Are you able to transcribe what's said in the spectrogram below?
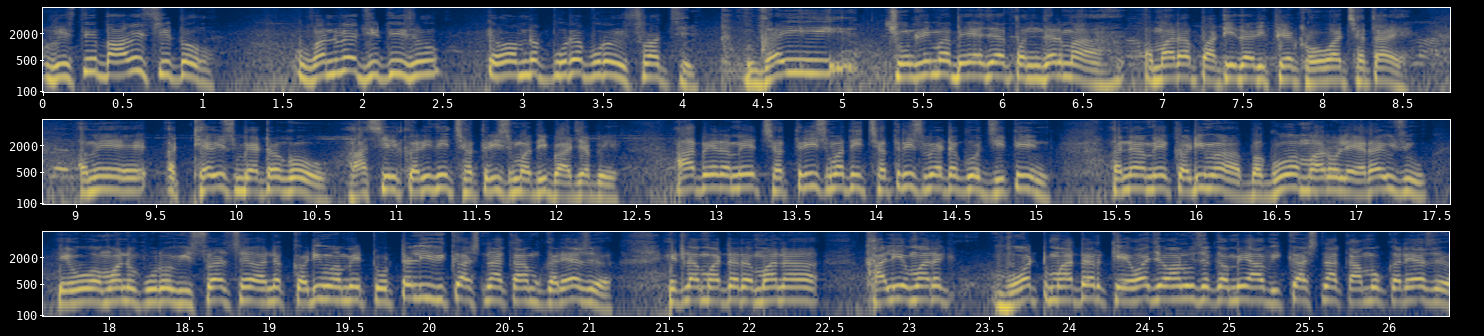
વીસથી બાવીસ સીટો વન વે જીતીશું એવો અમને પૂરેપૂરો વિશ્વાસ છે. ગઈ ચૂંટણીમાં બે હજાર પંદરમાં અમારા પાટીદાર ઇફેક્ટ હોવા છતાંય અમે અઠ્યાવીસ બેઠકો હાસિલ કરી હતી છત્રીસમાંથી ભાજપે. આ ફેર અમે છત્રીસમાંથી છત્રીસ બેઠકો જીતીને અને અમે કડીમાં ભગવો અમારો લહેરાયું છું એવો અમારો પૂરો વિશ્વાસ છે અને કડીમાં અમે ટોટલી વિકાસના કામ કર્યા છે. એટલા માટે અમારા ખાલી અમારે વોટ માટે કહેવા જવાનું છે કે અમે આ વિકાસના કામો કર્યા છે.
